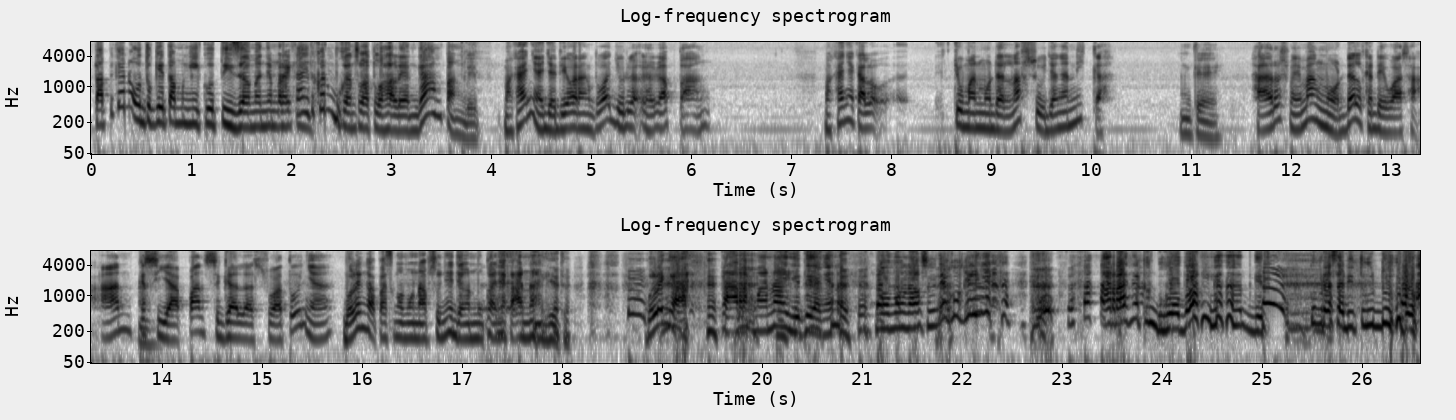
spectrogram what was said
Tapi kan untuk kita mengikuti zamannya mereka itu kan bukan suatu hal yang gampang, Beb. Makanya jadi orang tua juga gak gampang. Makanya kalau cuman modal nafsu jangan nikah. Oke. Harus memang modal kedewasaan, kesiapan segala sesuatunya. Boleh nggak pas ngomong nafsunya jangan mukanya ke Ana gitu? Boleh nggak? Ke arah mana gitu yang enak? Ngomong nafsunya kok kayaknya arahnya ke gua banget gitu. Gue berasa dituduh dong.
